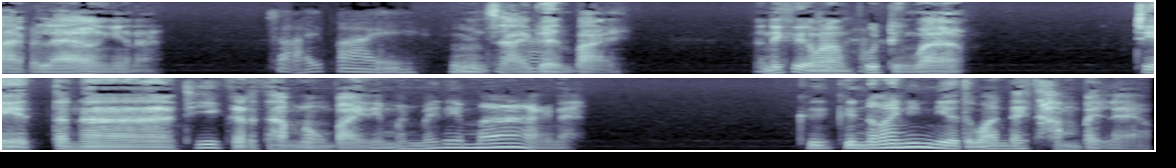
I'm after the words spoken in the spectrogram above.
ตายไปแล้วอย่างเงี้ยนะสายไปมันสายเกินไป อันนี้คือกำลังพูดถึงว่า เจตนาที่กระทำลงไปเนี่ยมันไม่ได้มากนะคือคือน้อยนิดเดียวแต่ว่าได้ทำไปแล้ว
